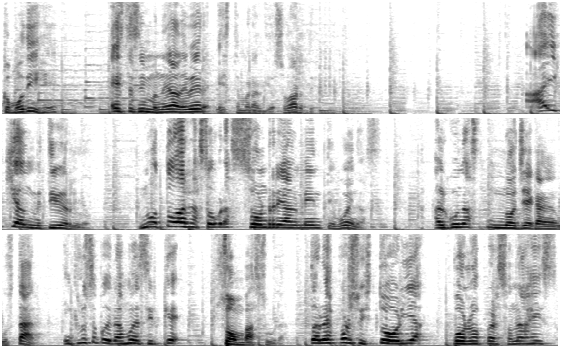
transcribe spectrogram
como dije, esta es mi manera de ver este maravilloso arte. Hay que admitirlo, no todas las obras son realmente buenas. Algunas no llegan a gustar, incluso podríamos decir que son basura. Tal vez por su historia por los personajes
